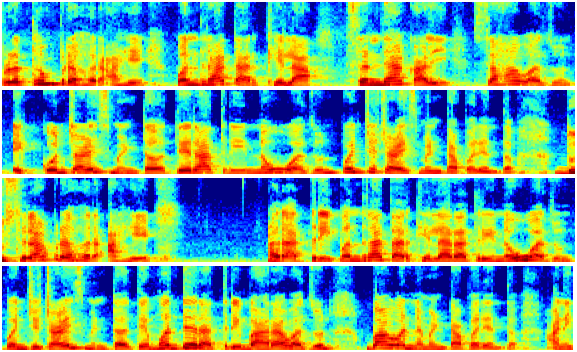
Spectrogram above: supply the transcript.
प्रथम प्रहर आहे पंधरा तारखेला संध्याकाळी सहा वाजून एकोणचाळीस मिनटं ते रात्री नऊ वाजून पंचेचाळीस मिनटापर्यंत. दुसरा प्रहर आहे रात्री पंधरा तारखेला रात्री नऊ वाजून पंचेचाळीस मिनटं ते मध्यरात्री बारा वाजून बावन्न मिनटापर्यंत. आणि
